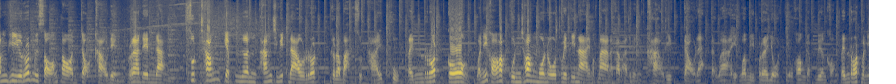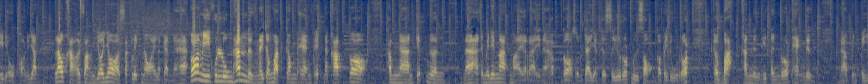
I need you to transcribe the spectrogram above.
คัมภีร์รถมือสองตอนเจาะข่าวเด่น ประเด็นดัง สุดช้ำเก็บเงินทั้งชีวิตดาวรถกระบะสุดท้ายถูกเต็นรถโกง วันนี้ขอขอบคุณช่องโมโน29 มาก ๆ นะครับ อาจจะเป็นข่าวที่เก่าแล้ว แต่ว่าเห็นว่ามีประโยชน์เกี่ยวข้องกับเรื่องของเต็นรถวันนี้เดี๋ยวขออนุญาตเล่าข่าวให้ฟังย่อ ๆ สักเล็กน้อยแล้วกันนะฮะ ก็มีคุณลุงท่านหนึ่งในจังหวัดกำแพงเพชรนะครับ ก็ทำงานเก็บเงิน นะอาจจะไม่ได้มากมายอะไรนะครับ ก็สนใจอยากจะซื้อรถมือ 2 ก็ไปดูรถกระบะคันหนึ่งที่เต็นท์รถแห่งหนึ่งนะครับเป็นปี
